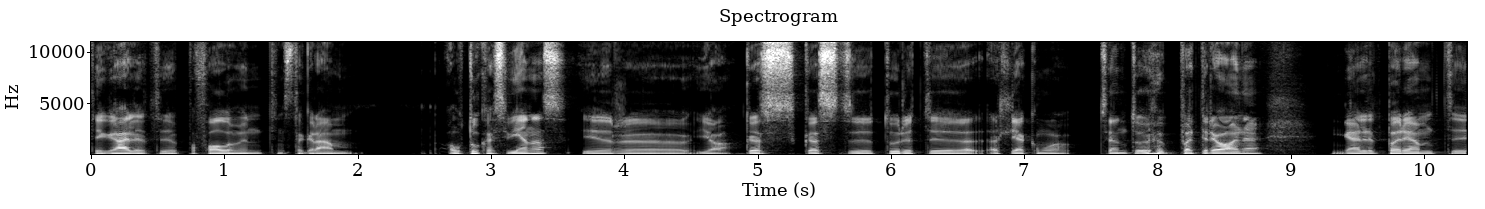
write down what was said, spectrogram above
Tai galit pafollowint Instagram autukas vienas ir e, jo, kas, kas turit atliekamų centų Patreon'e, galit paremti,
